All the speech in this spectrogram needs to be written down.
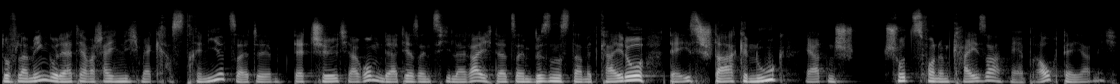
Doflamingo, der hat ja wahrscheinlich nicht mehr krass trainiert seitdem. Der chillt ja rum, der hat ja sein Ziel erreicht, der hat sein Business da mit Kaido, der ist stark genug, er hat einen Schutz von einem Kaiser, mehr braucht der ja nicht.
